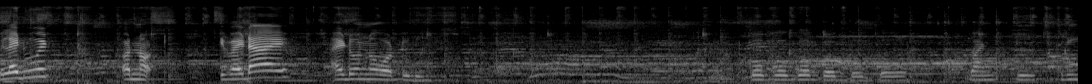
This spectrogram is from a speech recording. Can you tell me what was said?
Will I do it or not? If I die, I don't know what to do. Go go go go go go. One, two, three.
